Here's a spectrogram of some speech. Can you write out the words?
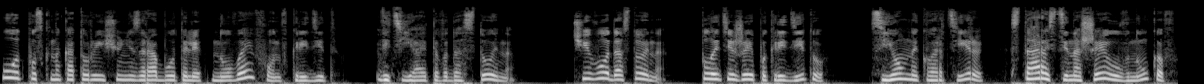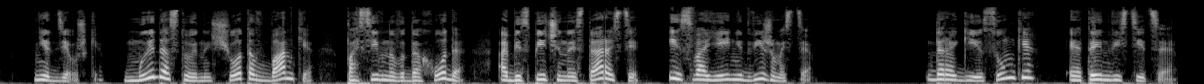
отпуск, на который еще не заработали, новый айфон в кредит. Ведь я этого достойна. Чего достойна? Платежей по кредиту? Съемной квартиры? Старости на шее у внуков? Нет, девушки, мы достойны счета в банке, пассивного дохода, обеспеченной старости и своей недвижимости. Дорогие сумки – это инвестиция.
